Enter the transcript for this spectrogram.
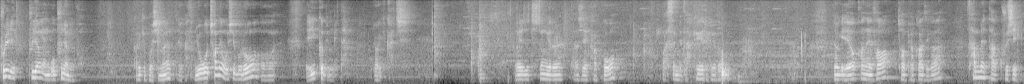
분리 분량이 아니고 오픈형이고 그렇게 보시면 될 것 같습니다. 요거 1000에 50으로 어, A급입니다. 여기까지. 레이저 측정기를 다시 갖고 왔습니다. 회의를 그래도 여기 에어컨에서 저 벽까지가 3m 90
